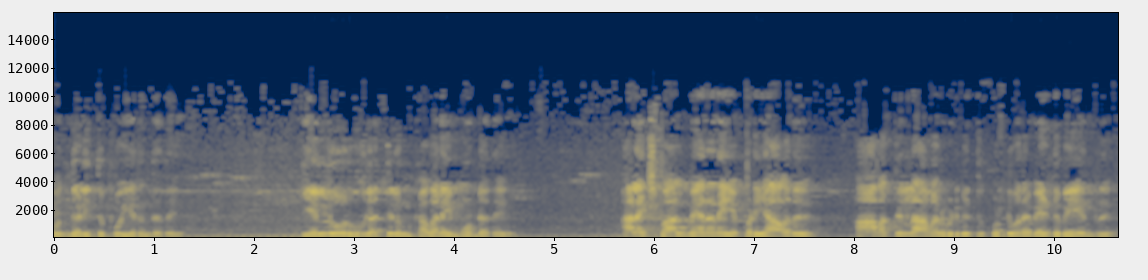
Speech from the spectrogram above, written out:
கொந்தளித்து போயிருந்தது எல்லோர் உள்ளத்திலும் கவலை மூண்டது அலெக்ஸ்பால் மேனனை எப்படியாவது ஆபத்தில்லாமல் விடுவித்து கொண்டு வர வேண்டுமே என்று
